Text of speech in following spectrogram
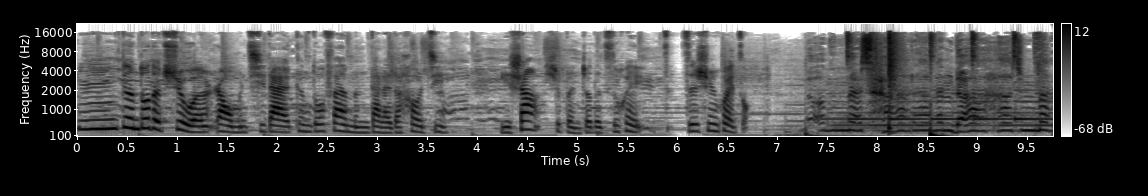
嗯，更多的趣闻，让我们期待更多范们带来的后记。以上是本周的资会资讯汇总。 너는 날 사랑한다 하지만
